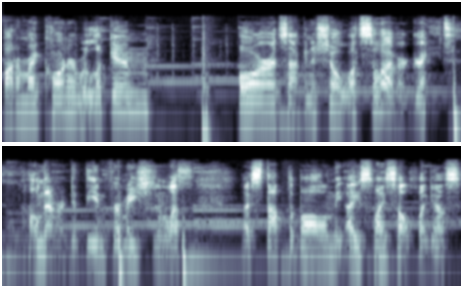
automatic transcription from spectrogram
Bottom right corner, we're looking. Or it's not gonna show whatsoever. Great. I'll never get the information unless I stop the ball on the ice myself, I guess.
